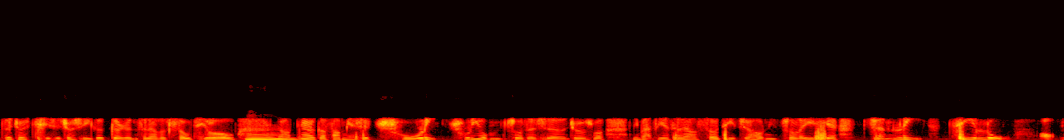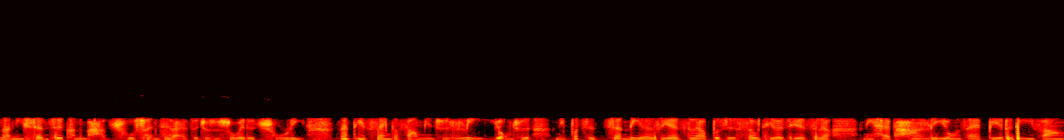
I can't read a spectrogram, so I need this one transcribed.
这就其实就是一个个人资料的搜集喽。嗯。然后第二个方面是处理，处理我们做的是，就是说你把这些资料收集。之后，你做了一些整理记录。哦，那你甚至可能把它储存起来，这就是所谓的处理。那第三个方面就是利用，就是你不止整理了这些资料，不止收集了这些资料，你还把它利用在别的地方。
